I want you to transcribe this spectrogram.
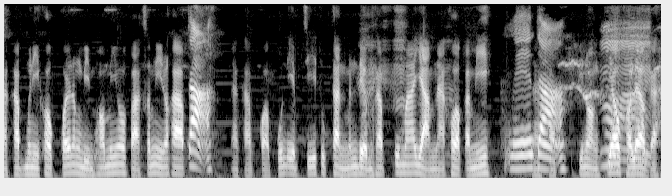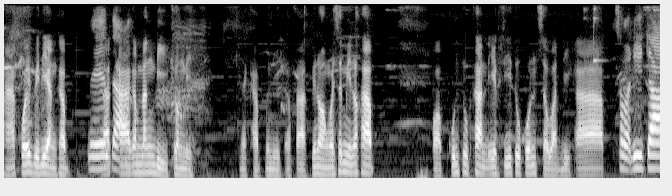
นะครับมื้อนี้ขอบค่อยน้องบีมพร้อมมีมาฝากซ้ำนี้เนาะครับจ้ะนะครับขอบคุณ FC ทุกท่านเหมือนเดิมครับผู้มายามหนาคอกก็มีแม่นนะจ้ะครับพี่น้องเกี่ยวเขาแล้วก็หาค่อยไปเลี้ยงครับแม่นราจ้ะคากำลังดีช่วงนี้นะครับมื้อนี้ก็ฝากพี่น้องไว้ซ้ำนี้เนาะครับ ขอบคุณทุกท่าน FC ทุกคนสวัสดีครับ สวัสดีจ้า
